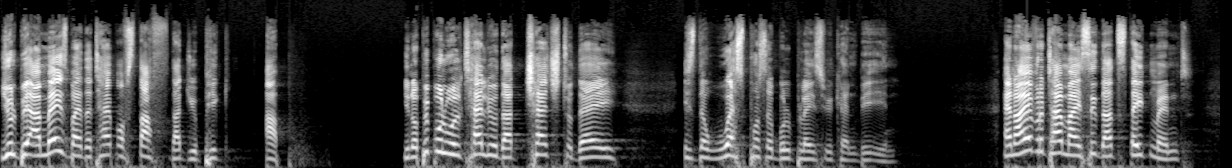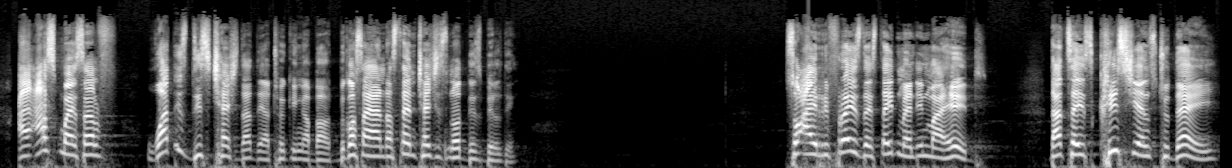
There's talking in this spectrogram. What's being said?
You'll be amazed by the type of stuff that you pick up. You know, people will tell you that church today is the worst possible place you can be in. And every time I see that statement, I ask myself, what is this church that they are talking about? Because I understand church is not this building. So I rephrase the statement in my head that says Christians today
